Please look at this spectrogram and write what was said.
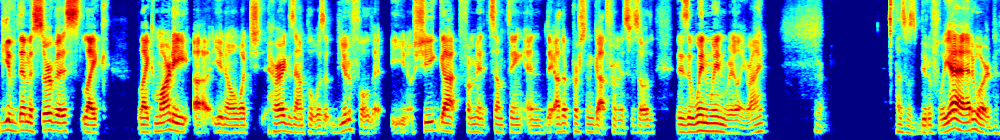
give them a service like like marty uh, you know what her example was beautiful that you know she got from it something and the other person got from it so, so there's a win-win really right Yeah. this was beautiful yeah edward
